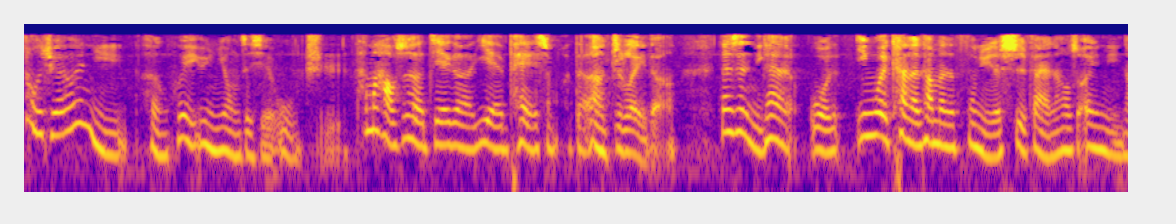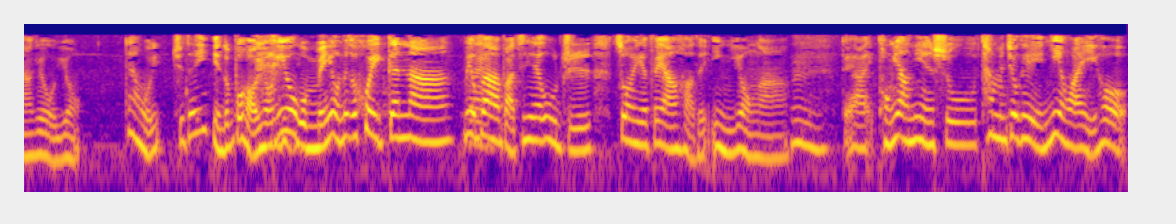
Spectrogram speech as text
那我觉得你很会运用这些物质，他们好适合接个夜配什么的嗯之类的。但是你看，我因为看了他们妇女的示范，然后说：“哎，你拿给我用。”但我觉得一点都不好用，因为我没有那个慧根啊，没有办法把这些物质做一个非常好的应用啊。嗯，对啊，同样念书，他们就可以念完以后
